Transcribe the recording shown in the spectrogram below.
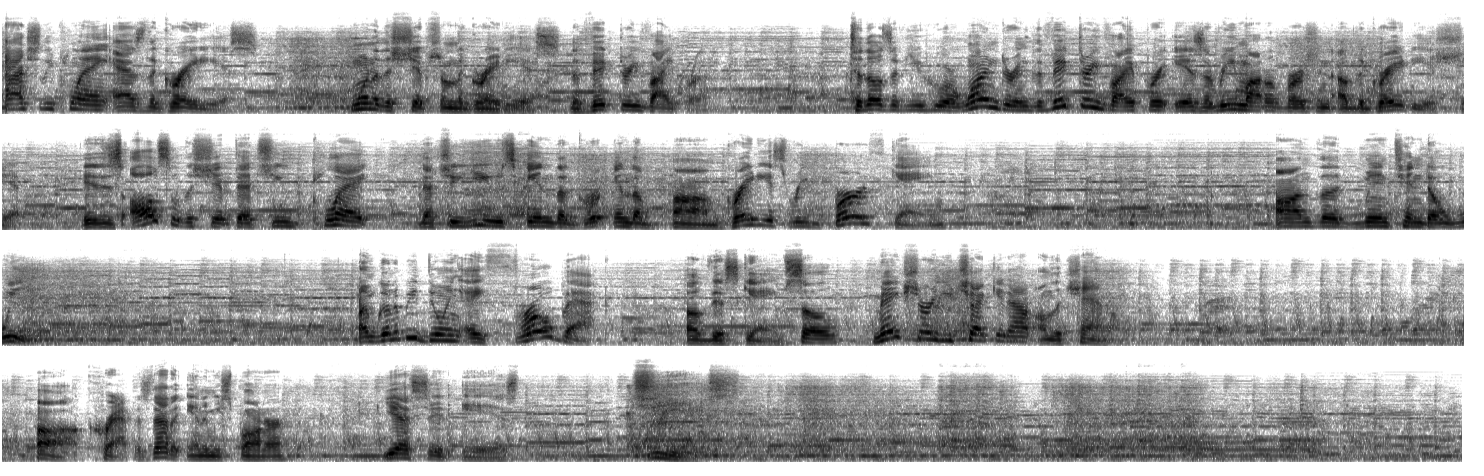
Actually playing as the Gradius. One of the ships from the Gradius, the Victory Viper. To those of you who are wondering, the Victory Viper is a remodeled version of the Gradius ship. It is also the ship that you play, that you use in the in the um, Gradius Rebirth game on the Nintendo Wii. I'm going to be doing a throwback of this game, so make sure you check it out on the channel. Oh crap, is that an enemy spawner? Yes it is. Jeez.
